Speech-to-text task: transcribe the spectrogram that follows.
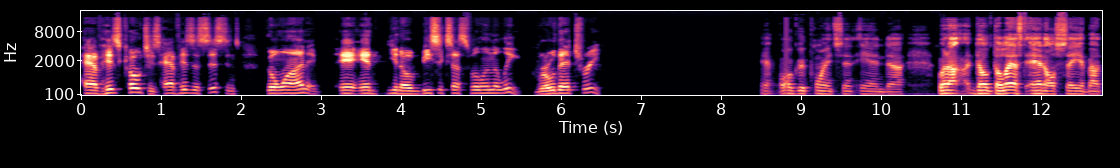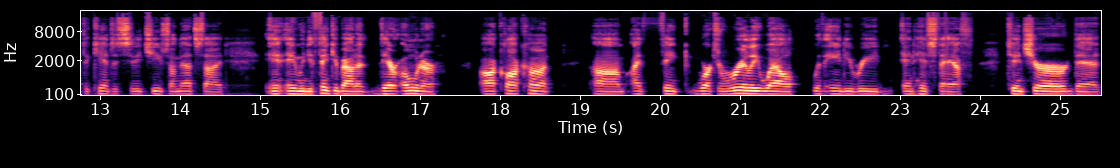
have his coaches, have his assistants go on and, and, you know be successful in the league, grow that tree. Yeah, all good points. And and uh, what I, the the last ad I'll say about the Kansas City Chiefs on that side, and, and when you think about it, their owner, uh, Clark Hunt, um, I think works really well with Andy Reid and his staff to ensure that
